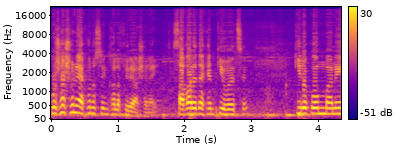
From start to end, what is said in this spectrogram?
প্রশাসনে এখনও শৃঙ্খলা ফিরে আসে নাই। সাভারে দেখেন কি হয়েছে। কীরকম মানে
